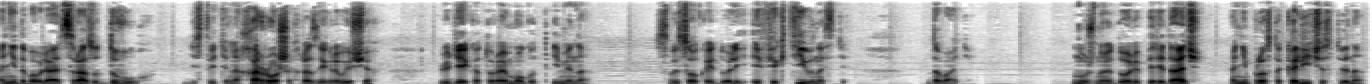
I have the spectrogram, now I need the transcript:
Они добавляют сразу двух действительно хороших разыгрывающих, людей, которые могут именно с высокой долей эффективности давать нужную долю передач, а не просто количественно.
